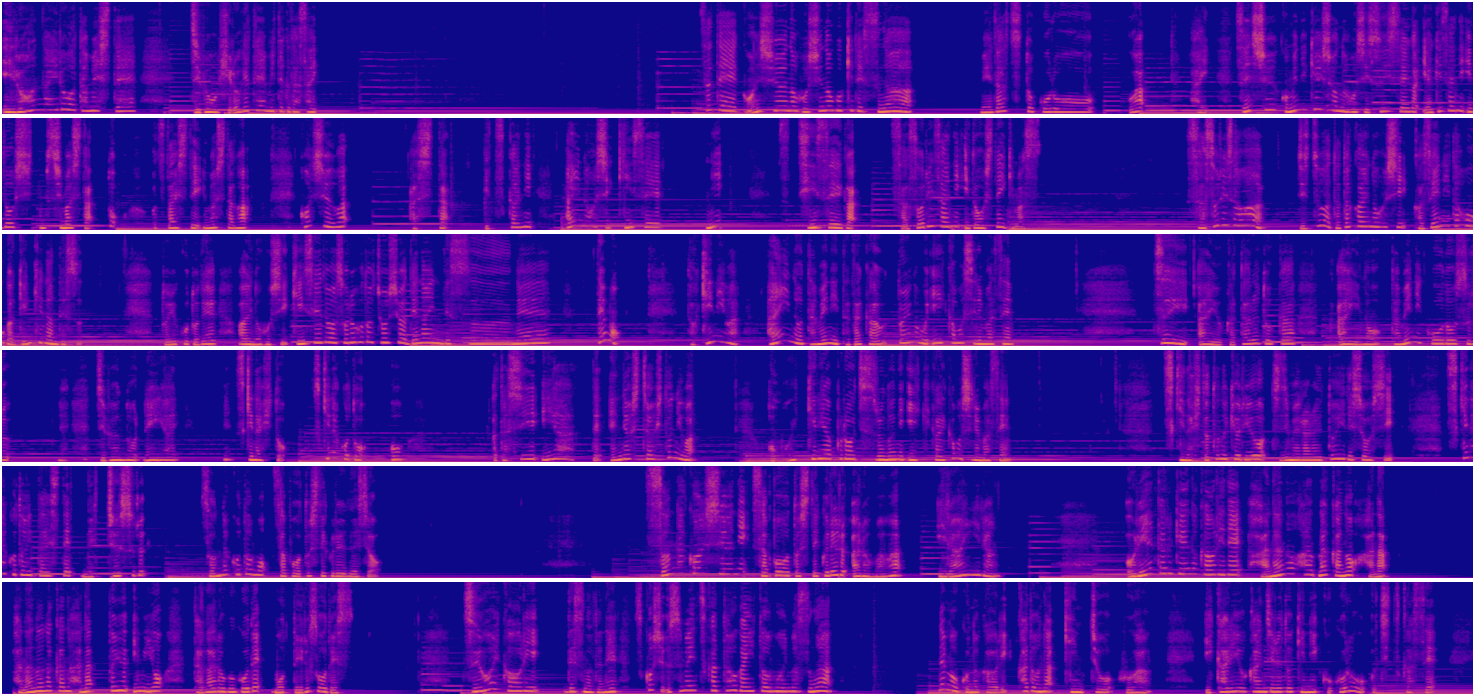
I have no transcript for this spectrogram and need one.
いろんな色を試して自分を広げてみてください。さて今週の星の動きですが目立つところははい、先週コミュニケーションの星彗星がヤギ座に移動しました。とお伝えしていましたが今週は明日5日に愛の星金星に金星がサソリ座に移動していきます。サソリ座は実は戦いの星火星にいた方が元気なんです。ということで愛の星金星ではそれほど調子は出ないんですね。時には愛のために戦うというのもいいかもしれません。つい愛を語るとか愛のために行動する、ね、自分の恋愛、ね、好きな人好きなことを私いやって遠慮しちゃう人には思いっきりアプローチするのにいい機会かもしれません。好きな人との距離を縮められるといいでしょうし好きなことに対して熱中する。そんなこともサポートしてくれるでしょう。そんな今週にサポートしてくれるアロマはイランイラン。オリエンタル系の香りで花の中の花。花の中の花という意味をタガログ語で持っているそうです。強い香りですのでね少し薄めに使った方がいいと思いますがでもこの香り過度な緊張不安怒りを感じる時に心を落ち着かせ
